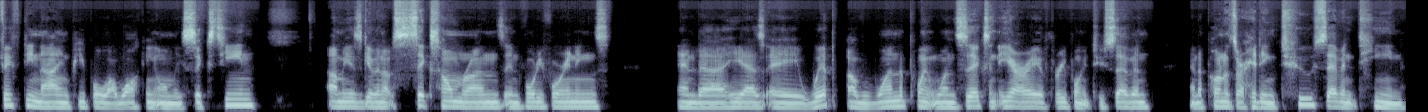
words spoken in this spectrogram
59 people while walking only 16. Um, he has given up six home runs in 44 innings, and uh, he has a WHIP of 1.16, an ERA of 3.27, and opponents are hitting 217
